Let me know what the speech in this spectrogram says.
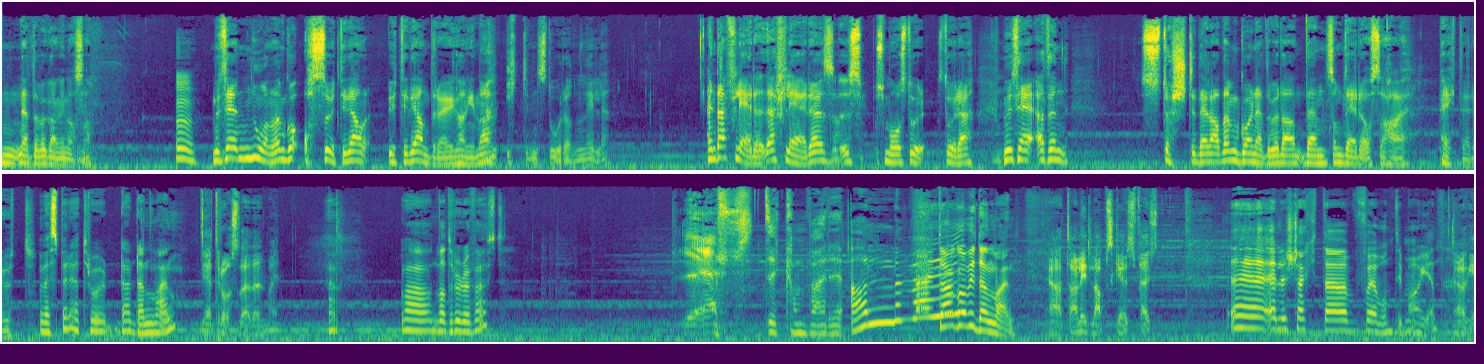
Nedover gangen også. Mm. Men se, noen av dem går også ut i de, ut i de andre gangene. Men ikke den store og den lille. Men det er flere, det er flere s- små og store, store. Men vi ser at den største delen av dem går nedover da, den som dere også har pekt dere ut. Vesper, jeg tror det er den veien. Jeg tror også det er den veien. Hva, hva tror du, Faust? Yes, det kan være alle veier. Da går vi den veien. Ja, ta litt lapskaus, Faust. Eh, ellers takk, da får jeg vondt i magen. Ja, Ok.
